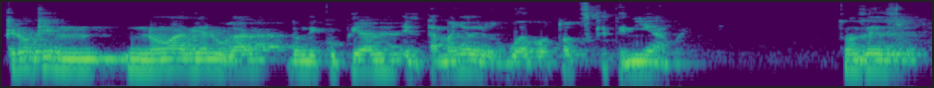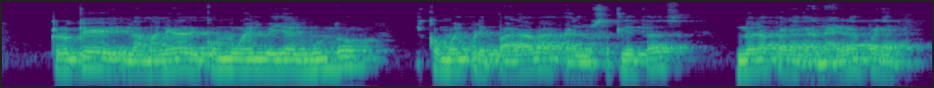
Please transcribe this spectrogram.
creo que no había lugar donde cupieran el tamaño de los huevotots que tenía, güey. Entonces, creo que la manera de cómo él veía el mundo y cómo él preparaba a los atletas no era para ganar, era para,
